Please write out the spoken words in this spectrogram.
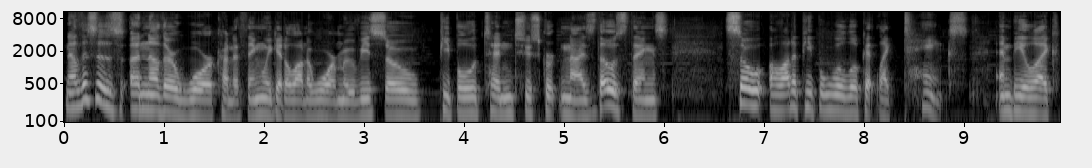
Now this is another war kind of thing. We get a lot of war movies, so people tend to scrutinize those things. So a lot of people will look at like tanks and be like,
